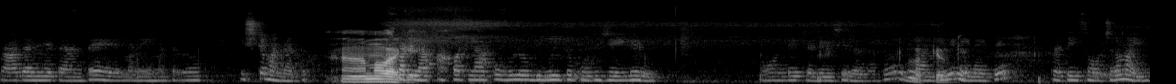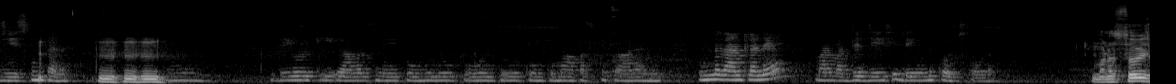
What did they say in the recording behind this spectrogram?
ప్రాధాన్యత అంటే మన ఏమంటారు? ఇష్టం అన్నట్టు. అమ్మవారికి. అప్పట్లో అప్పట్లో పువ్వులు గివ్వులతో పూజ చేయలేరు. ఓన్లీ ఇట్లా చేసేది అన్నట్టు ఇట్లాంటివి నేనైతే ప్రతి సంవత్సరం ఐదు చేసుకుంటాను. దేవుడికి కావాల్సిన పువ్వులు పువ్వులతో కుంకుమ పసుపు కారాన్ని ఉన్న దాంట్లోనే మనం మధ్య చేసి దేవుణ్ణి కొలుచుకోవడం. మనసు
